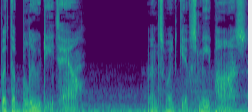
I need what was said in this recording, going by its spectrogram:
But the blue detail, that's what gives me pause.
